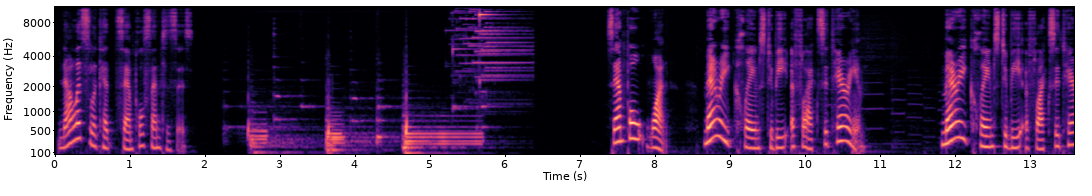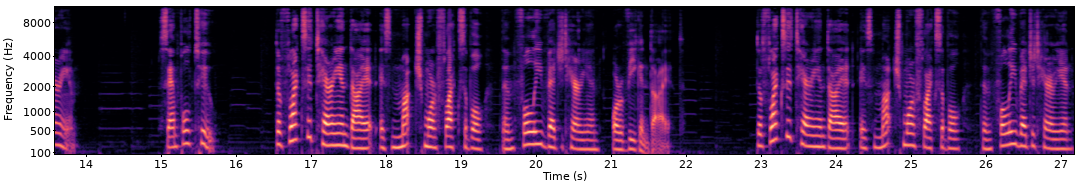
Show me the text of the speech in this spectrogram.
Now let's look at sample sentences. Sample 1. Mary claims to be a flexitarian. Mary claims to be a flexitarian. Sample 2. The flexitarian diet is much more flexible than fully vegetarian or vegan diet. The flexitarian diet is much more flexible than fully vegetarian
